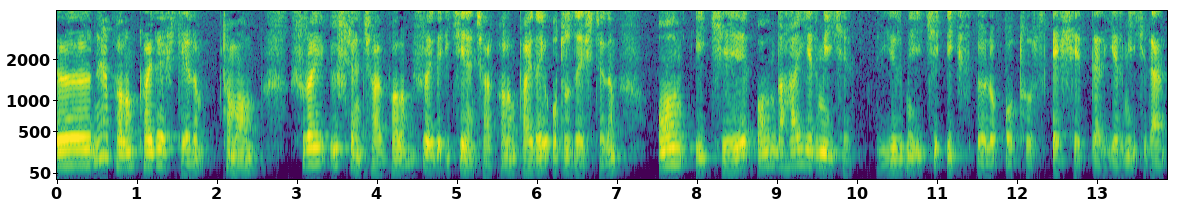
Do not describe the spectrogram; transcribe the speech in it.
Ee, ne yapalım? Payda eşitleyelim. Tamam. Şurayı 3 ile çarpalım. Şurayı da 2 ile çarpalım. Paydayı 30'da eşitleyelim. 12, 10 daha 22. 22x bölü 30 eşittir 22'den.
